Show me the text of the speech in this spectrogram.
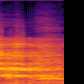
Ha ha ha!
